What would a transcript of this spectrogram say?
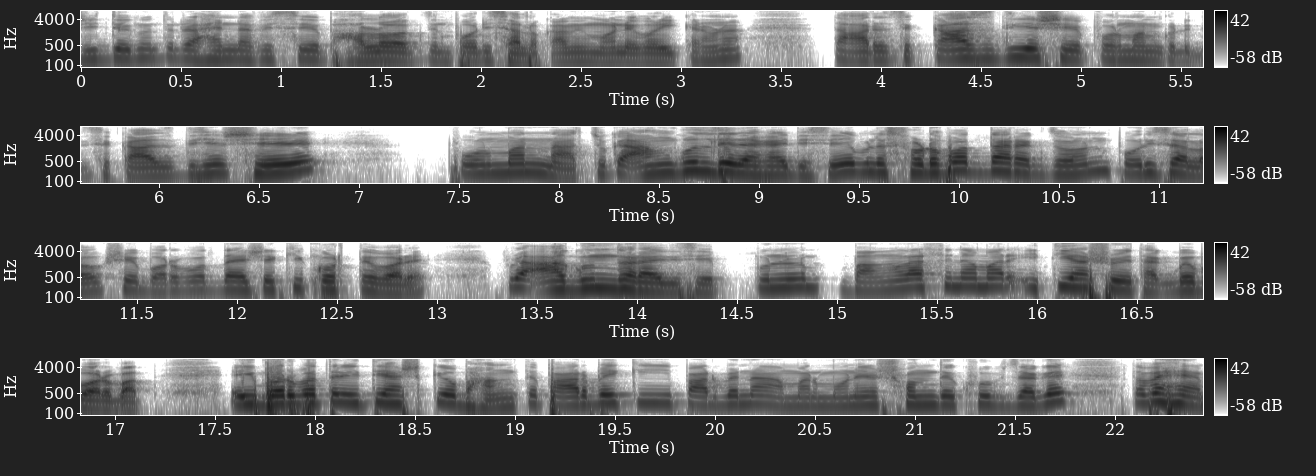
হৃদয় কিন্তু রাহেন নাফিস সে ভালো একজন পরিচালক, আমি মনে করি। কেননা, তার যে কাজ দিয়ে সে প্রমাণ করে দিছে। কাজ দিয়ে সে প্রমাণ না, চোখে আঙ্গুল দিয়ে দেখাই দিছে। বলে ছোট পর্দার একজন পরিচালক, সে বড় পর্দায় এসে কি করতে পারে? পুরো আগুন ধরাই দিছে। বাংলা সিনেমার ইতিহাস হয়ে থাকবে বরবাদ। এই বরবাদের ইতিহাস কেউ ভাঙতে পারবে কি পারবে না, আমার মনে সন্দেহ খুব জাগে। তবে হ্যাঁ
